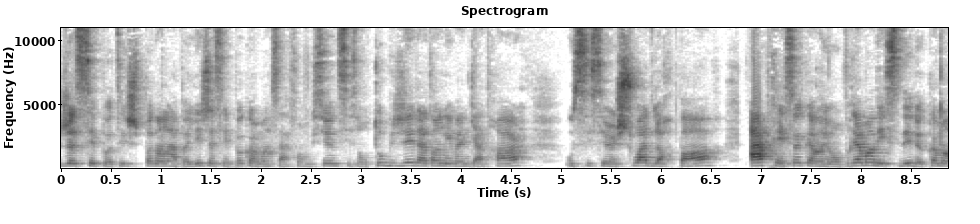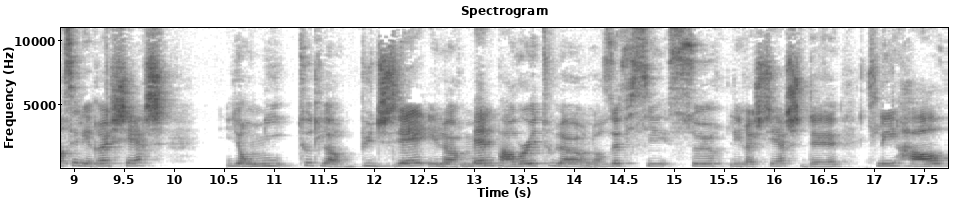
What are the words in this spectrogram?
Je sais pas, je suis pas dans la police, je sais pas comment ça fonctionne, s'ils sont obligés d'attendre les 24 heures ou si c'est un choix de leur part. Après ça, quand ils ont vraiment décidé de commencer les recherches, ils ont mis tout leur budget et leur manpower et tous leurs officiers sur les recherches de Clay Hall.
